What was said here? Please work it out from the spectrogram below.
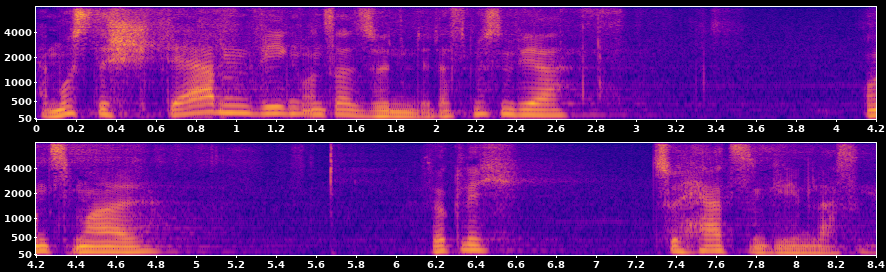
Er musste sterben wegen unserer Sünde. Das müssen wir uns mal wirklich zu Herzen gehen lassen.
